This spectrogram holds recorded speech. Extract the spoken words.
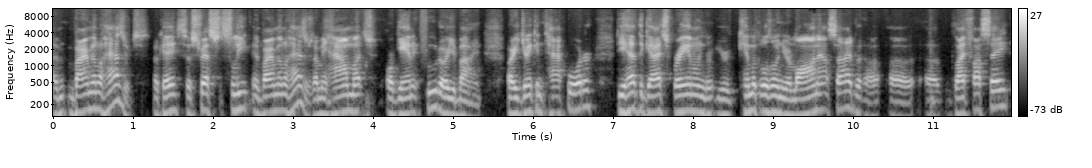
environmental hazards. Okay, so stress, sleep, environmental hazards. I mean, how much organic food are you buying? Are you drinking tap water? Do you have the guy spraying on your chemicals on your lawn outside, uh, uh, uh glyphosate?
